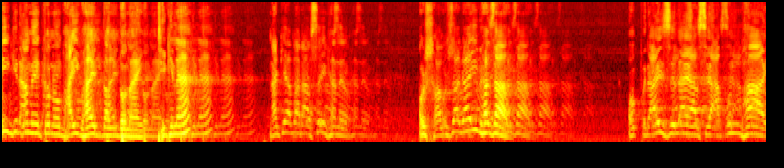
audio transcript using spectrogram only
এই গ্রামে কোনো ভাই ভাইয়ের দ্বন্দ্ব নাই। ঠিক না? নাকি আবার আছে এখানে? ও সব জায়গায় ভেজাল। ও প্রায় জেলায় আছে আপন ভাই।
